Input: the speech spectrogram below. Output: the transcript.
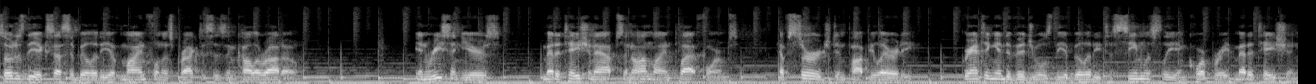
so does the accessibility of mindfulness practices in Colorado. In recent years, meditation apps and online platforms have surged in popularity, granting individuals the ability to seamlessly incorporate meditation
